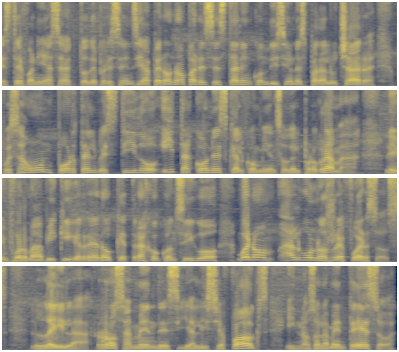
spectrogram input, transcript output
Stephanie hace acto de presencia pero no parece estar en condiciones para luchar, pues aún porta el vestido y tacones que al comienzo del programa. Le informa a Vicky Guerrero que trajo consigo, bueno, algunos refuerzos. Leila, Rosa Méndez y Alicia Fox, y no solamente eso,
